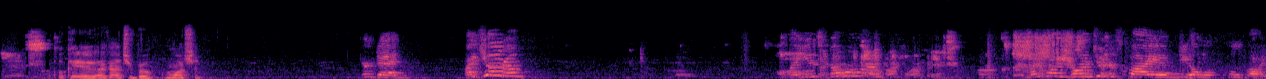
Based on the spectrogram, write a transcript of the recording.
Yes. Okay, I got you, bro. I'm watching. You're dead. I killed him! Oh, I used the God, whole- I'm back in my base. Going to the sky and deal with cool guy.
